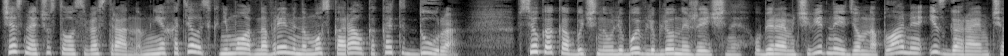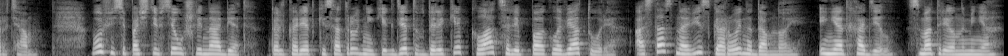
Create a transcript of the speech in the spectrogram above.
Честно, я чувствовала себя странно. Мне хотелось к нему одновременно, мозг орал «какая ты дура». Все как обычно у любой влюбленной женщины. Убираем очевидное, идем на пламя и сгораем чертям. В офисе почти все ушли на обед. Только редкие сотрудники где-то вдалеке клацали по клавиатуре. А Стас навис горой надо мной. И не отходил. Смотрел на меня.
